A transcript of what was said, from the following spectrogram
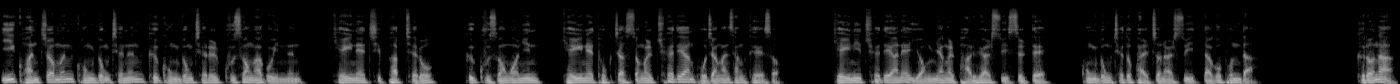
이 관점은 공동체는 그 공동체를 구성하고 있는 개인의 집합체로 그 구성원인 개인의 독자성을 최대한 보장한 상태에서 개인이 최대한의 역량을 발휘할 수 있을 때 공동체도 발전할 수 있다고 본다. 그러나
